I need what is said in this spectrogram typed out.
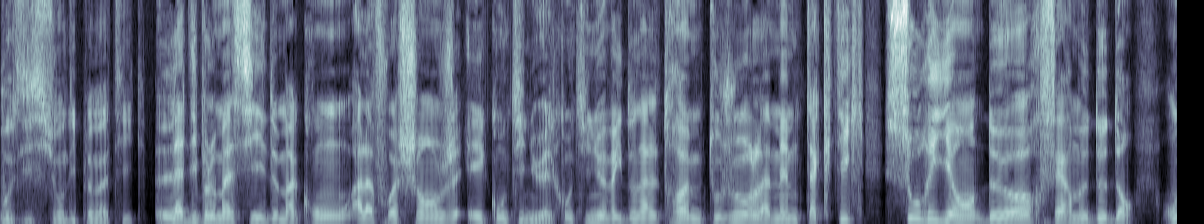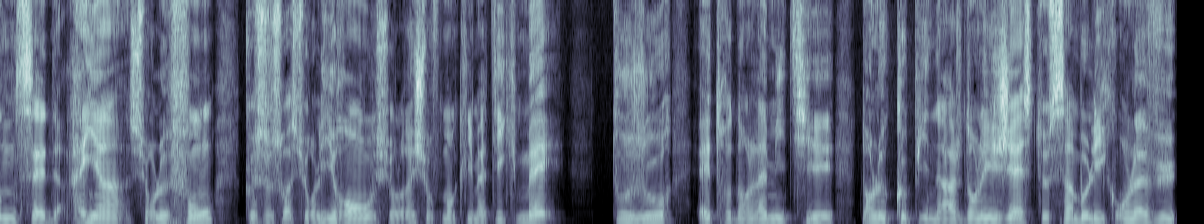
position diplomatique? La diplomatie de Macron à la fois change et continue. Elle continue avec Donald Trump, toujours la même tactique, souriant dehors, ferme dedans. On ne cède rien sur le fond, que ce soit sur l'Iran ou sur le réchauffement climatique, mais toujours être dans l'amitié, dans le copinage, dans les gestes symboliques. On l'a vu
